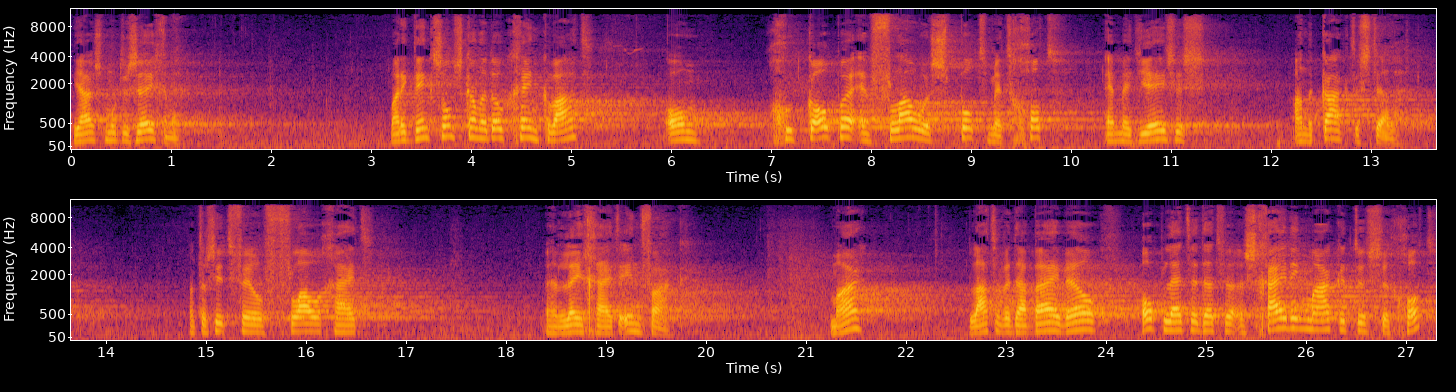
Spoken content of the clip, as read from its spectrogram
juist moeten zegenen. Maar ik denk soms kan het ook geen kwaad om goedkope en flauwe spot met God en met Jezus aan de kaak te stellen. Want er zit veel flauwigheid en leegheid in vaak. Maar laten we daarbij wel opletten dat we een scheiding maken tussen God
